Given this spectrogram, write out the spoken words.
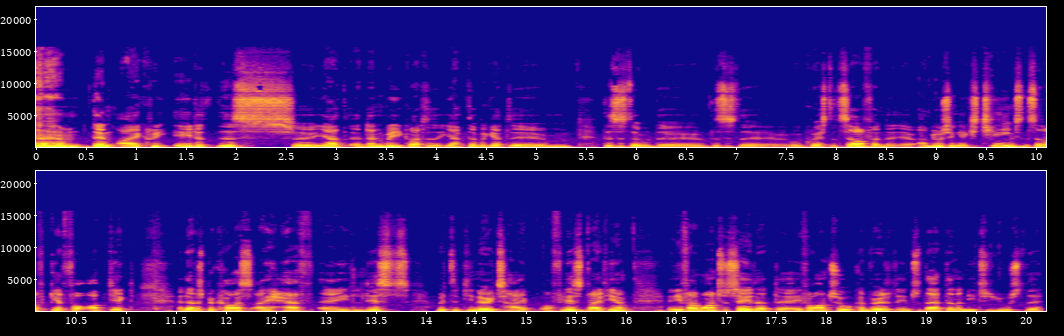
Then I created this, uh, yeah, and then we got, uh, yeah, then we get, um, this is the, the, this is the request itself, and uh, I'm using exchange instead of get for object, and that is because I have a list with the generic type of list right here, and if I want to say that, uh, if I want to convert it into that, then I need to use the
